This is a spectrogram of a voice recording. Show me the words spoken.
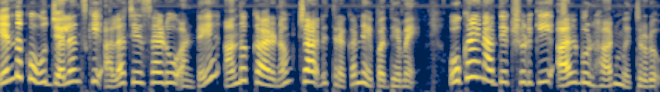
ఎందుకు జెలెన్స్కీ అలా చేశాడు అంటే అందుకు కారణం చారిత్రక నేపథ్యమే. ఉక్రెయిన్ అధ్యక్షుడికి అల్ బుర్హాన్ మిత్రుడు.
